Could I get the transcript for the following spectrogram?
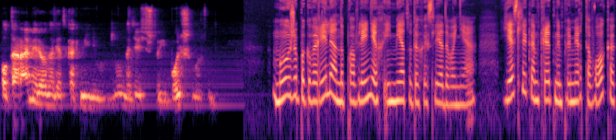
полтора миллиона лет как минимум. Ну, надеюсь, что и больше, может быть. Мы уже поговорили о направлениях и методах исследования. Есть ли конкретный пример того, как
